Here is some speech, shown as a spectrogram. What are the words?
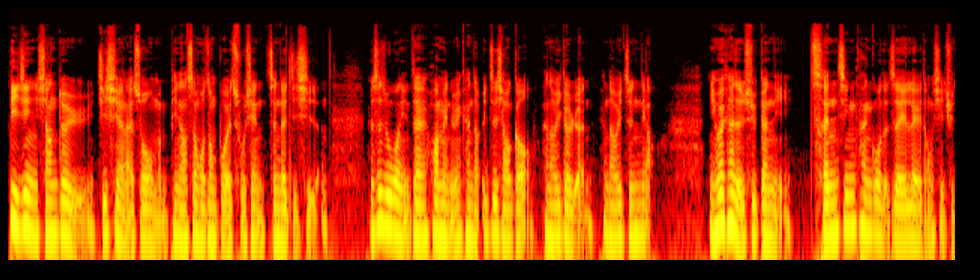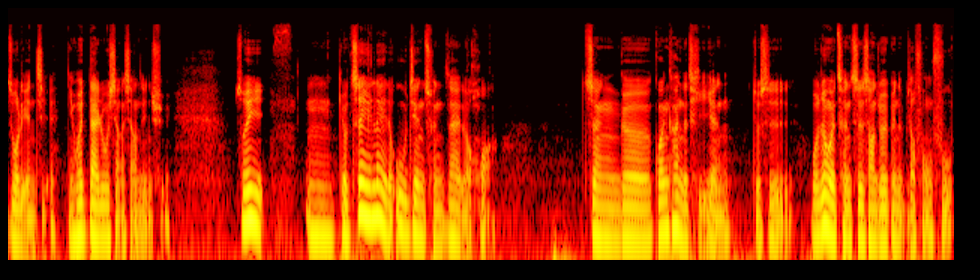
毕竟相对于机器人来说，我们平常生活中不会出现真的机器人。可是如果你在画面里面看到一只小狗，看到一个人，看到一只鸟，你会开始去跟你曾经看过的这一类东西去做连接，你会带入想象进去。所以，嗯，有这一类的物件存在的话，整个观看的体验，就是我认为层次上就会变得比较丰富。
